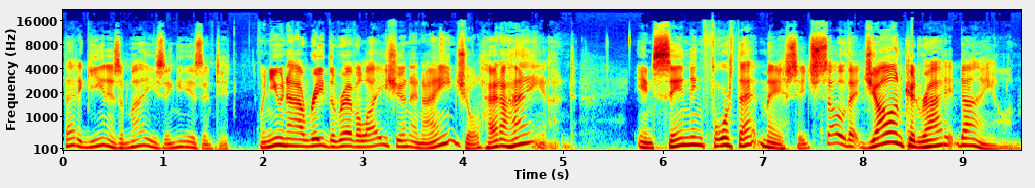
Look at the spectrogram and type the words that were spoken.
That again is amazing, isn't it? When you and I read the Revelation, an angel had a hand in sending forth that message so that John could write it down.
